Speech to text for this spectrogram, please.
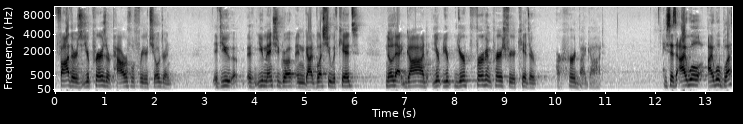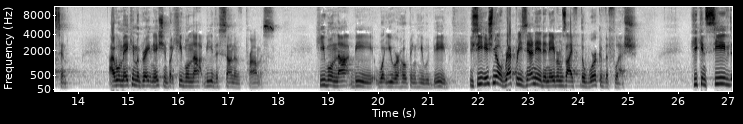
fathers, your prayers are powerful for your children. If you, if you mentioned grow up and God bless you with kids, know that God, your, your, your fervent prayers for your kids are, are heard by God. He says, I will, I will bless him. I will make him a great nation, but he will not be the son of promise he will not be what you were hoping he would be. You see, Ishmael represented in Abram's life the work of the flesh. He conceived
